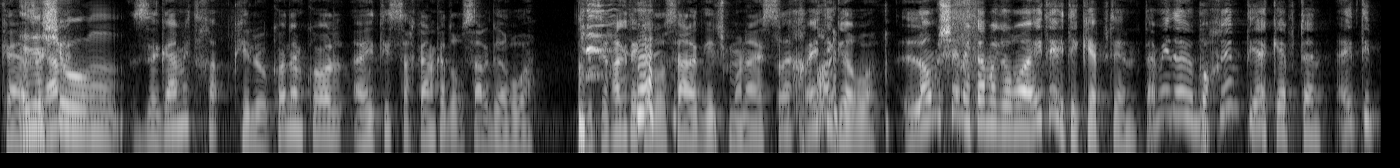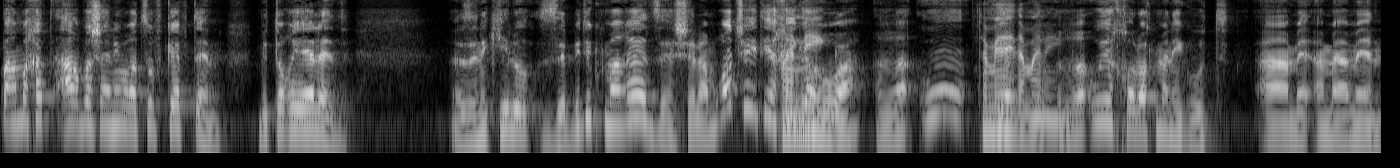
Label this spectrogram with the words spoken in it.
כן, איזשהו- זה גם, זה גם התח... כאילו, קודם כל, הייתי שחקן כדורסל גרוע. ושיחקתי כדורסל עד גיל 18, נכון. והייתי גרוע. לא משנה כמה גרוע הייתי, הייתי קפטן. תמיד היו בוחרים, תהיה קפטן. הייתי פעם אחת ארבע שנים רצוף קפטן, בתור ילד. אז אני כאילו, זה בדיוק מראה את זה, שלמרות שהייתי הכי מנהיג. גרוע, ראו... תמיד היית מנהיג. ראו יכולות מנהיגות. המ- המאמן,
